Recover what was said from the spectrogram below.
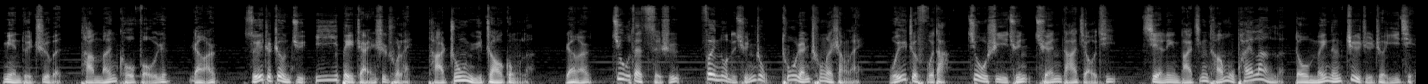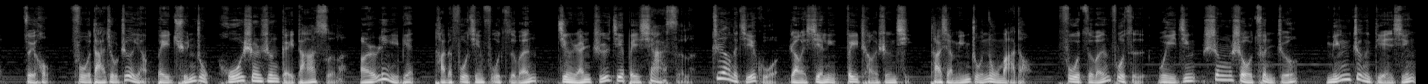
面对质问，他满口否认。然而随着证据一一被展示出来，他终于招供了。然而就在此时，愤怒的群众突然冲了上来，围着傅大就是一群拳打脚踢。县令把惊堂木拍烂了，都没能制止这一切。最后，傅大就这样被群众活生生给打死了。而另一边，他的父亲傅子文竟然直接被吓死了。这样的结果让县令非常生气，他向民众怒骂道：“傅子文父子未经生受寸折，明正典刑，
